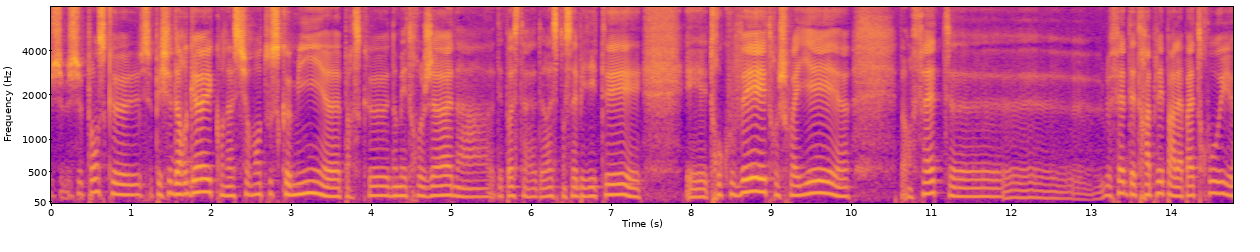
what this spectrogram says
je, pense que ce péché d'orgueil qu'on a sûrement tous commis euh, parce que nommé trop jeune à des postes de responsabilité et, trop couvé, trop choyé. Euh, en fait, le fait d'être appelé par la patrouille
